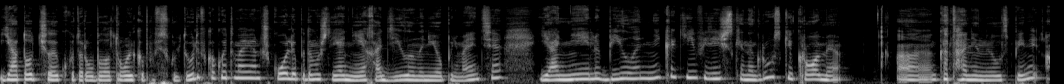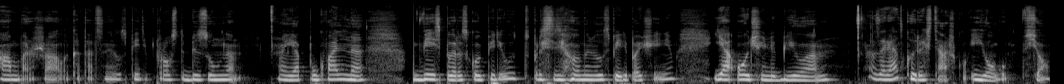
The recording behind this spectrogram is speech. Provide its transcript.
Я тот человек, у которого была тройка по физкультуре в какой-то момент в школе, потому что я не ходила на нее, понимаете? Я не любила никакие физические нагрузки, кроме э, катания на велосипеде. Обожала кататься на велосипеде просто безумно. Я буквально весь подростковый период просидела на велосипеде по ощущениям. Я очень любила зарядку и растяжку, и йогу, все.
